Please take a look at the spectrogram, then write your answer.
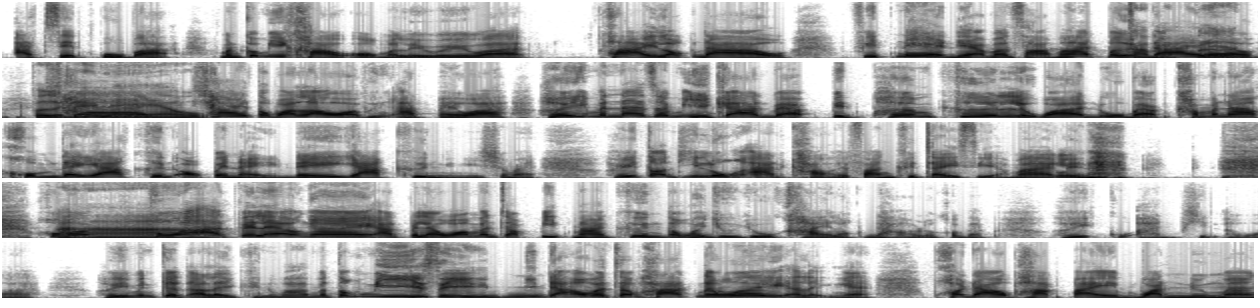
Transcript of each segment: อัดเสร็จปุ๊บอะมันก็มีข่าวออกมาเลยเว้ยว่าคลายล็อกดาวน์ฟิตเนสเนี่ยมันสามารถเปิดกลับมาได้แล้วเปิดเปิดได้แล้วใช่ใช่แต่ว่าเราอะเพิ่งอัดไปว่า เฮ้ยมันน่าจะมีการแบบปิดเพิ่มขึ้น หรือว่าดูแบบคมนาคมได้ยากขึ้นออกไปไหนได้ยากขึ้นอย่างนี้ใช่ไหมเฮ้ยตอนที่ลุงอ่านข่าวให้ฟังคือใจเสียมากเลยนะ เพราะว่าอ่าเพราะว่าอัดไปแล้วไง อัดไปแล้วว่ามันจะปิดมากขึ้น แต่ว่าอยู่ๆคลายล็อกดาวน์แล้วก็แบบ เฮ้ย กูอ่านผิดแล้ววะ เฮ้ย มันเกิดอะไรขึ้นวะ มันต้องมีสินี่ดาวมันจะพักนะเว้ย อะไรเงี้ย พอดาวพักไปวันหนึ่งมั้ง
